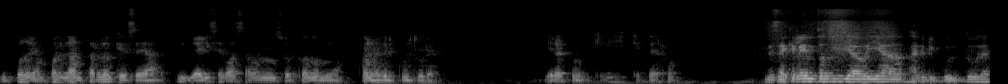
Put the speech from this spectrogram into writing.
Y podrían plantar lo que sea. Y de ahí se basaban en su economía con la agricultura. Y era como, ¿qué, qué perro? Desde aquel entonces ya había agricultura,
